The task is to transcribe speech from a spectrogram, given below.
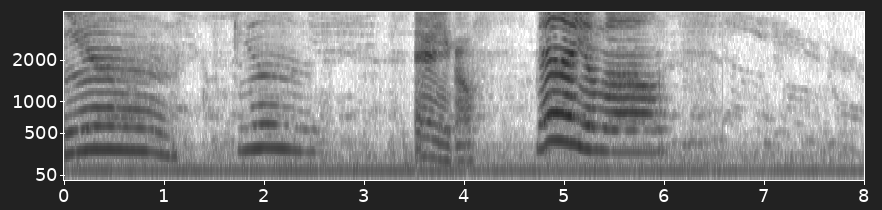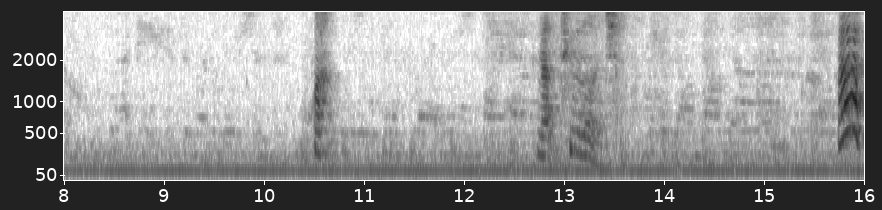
Yeah. Yeah. There you go. There you go. Wow. Not too much. Ah!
